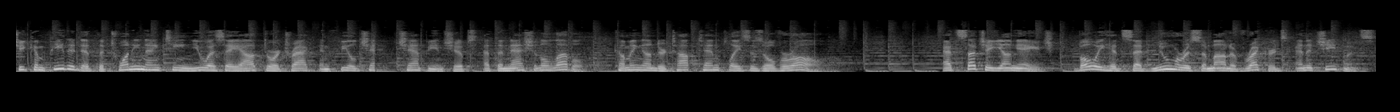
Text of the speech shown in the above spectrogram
She competed at the 2019 USA Outdoor Track and Field Cha Championships at the national level, coming under top 10 places overall. At such a young age, Bowie had set numerous amount of records and achievements.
